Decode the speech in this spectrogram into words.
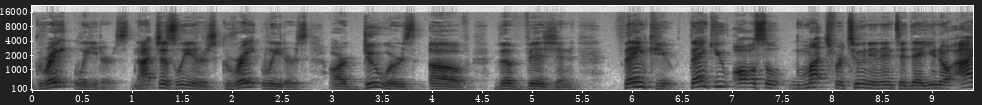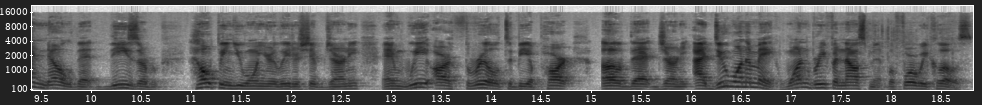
great leaders, not just leaders, great leaders are doers of the vision. Thank you. Thank you all so much for tuning in today. You know, I know that these are helping you on your leadership journey, and we are thrilled to be a part of that journey. I do want to make one brief announcement before we close.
